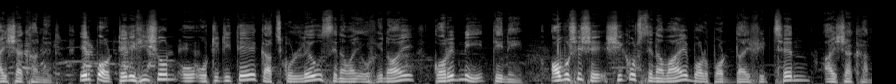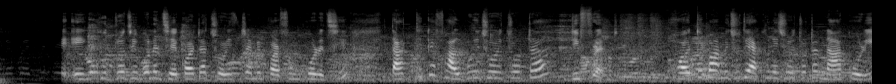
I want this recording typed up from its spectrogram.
আয়শা খানের। এরপর টেলিভিশন ও ওটিটিতে কাজ করলেও সিনেমায় অভিনয় করেননি তিনি। অবশেষে শিকড় সিনেমায় বড় পর্দায় ফিরছেন আয়শা খান। এই ক্ষুদ্র জীবনে যে কয়টা চরিত্রে আমি পারফর্ম করেছি, তার থেকে ফাল্গুনি চরিত্রটা ডিফারেন্ট হয়তোবা আমি যদি এখন এই চরিত্রটা না করি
